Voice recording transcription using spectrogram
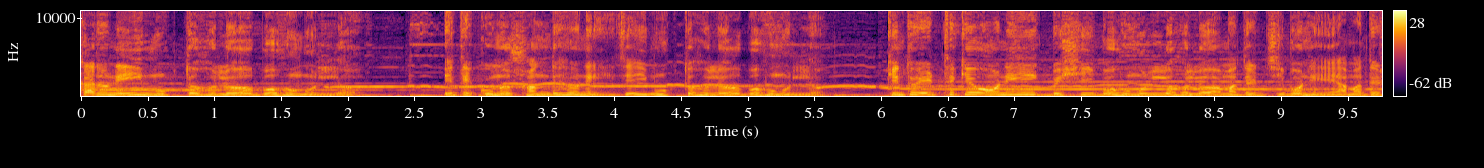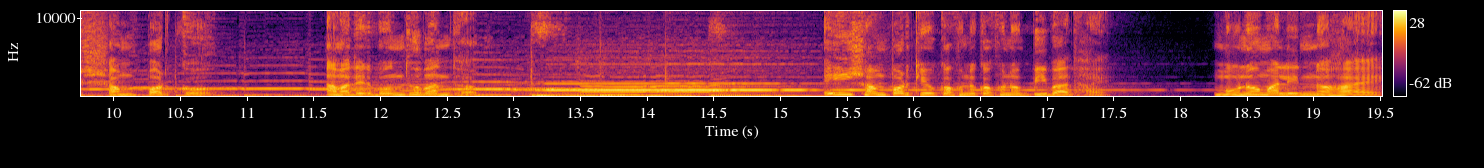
কারণ এই মুক্ত হলো বহুমূল্য। এতে কোনো সন্দেহ নেই যে এই মুক্ত হলো বহুমূল্য। কিন্তু এর থেকেও অনেক বেশি বহুমূল্য হলো আমাদের জীবনে, আমাদের সম্পর্ক, আমাদের বন্ধু বান্ধব এই সম্পর্কেও কখনো কখনো বিবাদ হয়। মনোমালিন্য হয়।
